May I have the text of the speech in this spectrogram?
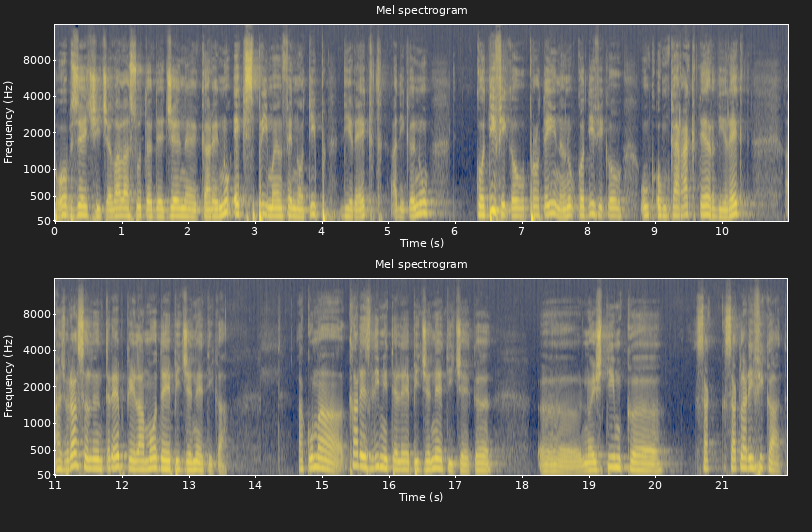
80 și ceva la sută de gene care nu exprimă în fenotip direct, adică nu codifică o proteină, nu codifică un, un caracter direct, aș vrea să-l întreb că e la modă epigenetica. Acum, care sunt limitele epigenetice? Că uh, noi știm că s-a clarificat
